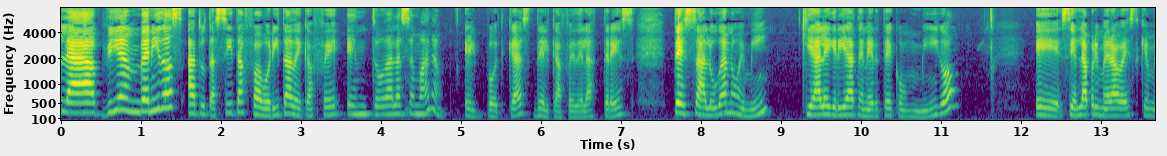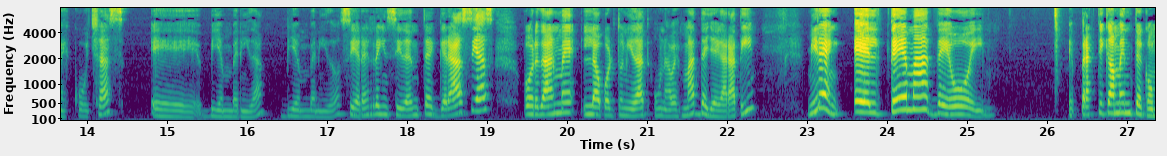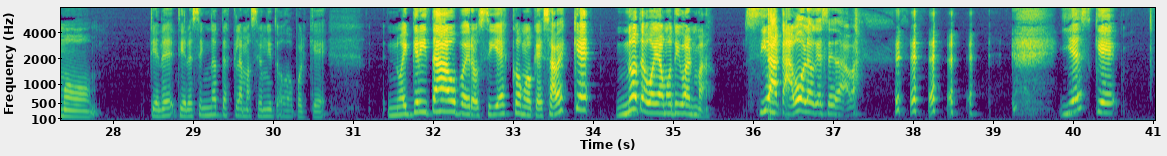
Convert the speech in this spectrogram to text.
Hola, bienvenidos a tu tacita favorita de café en toda la semana, el podcast del Café de las Tres. Te saluda Noemí, qué alegría tenerte conmigo. Eh, si es la primera vez que me escuchas, eh, bienvenida, bienvenido. Si eres reincidente, gracias por darme la oportunidad una vez más de llegar a ti. Miren, el tema de hoy es prácticamente como tiene, tiene signos de exclamación y todo, porque no es gritado, pero sí es como que, ¿sabes qué? No te voy a motivar más. Se acabó lo que se daba. y es que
